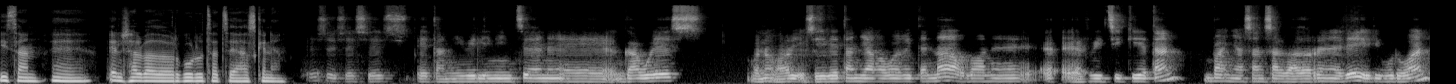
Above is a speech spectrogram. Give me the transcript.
izan, eh, El Salvador gurutzatzea azkenean? Ez, ez, ez, ez, eta ni bili nintzen e, gauez, bueno, hori, ziretan ja gau egiten da, orduan, e, erri txikietan, baina San Salvadorren ere hiriburuan,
